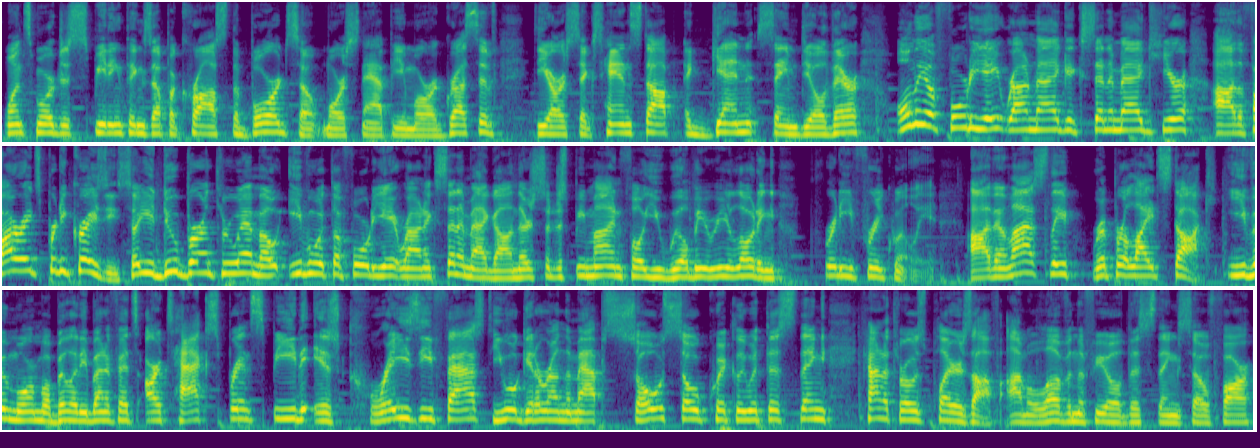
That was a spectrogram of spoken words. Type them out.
Once more, just speeding things up across the board, so more snappy, more aggressive. DR6 hand stop, again, same deal there. Only a 48 round mag, extended mag here. Uh, the fire rate's pretty crazy, so you do burn through ammo even with the 48 round extended mag on there, so just be mindful you will be reloading pretty frequently. Uh, then lastly, Ripper Light Stock. Even more mobility benefits. Our tac sprint speed is crazy fast. You will get around the map so, so quickly with this thing. Kind of throws players off. I'm loving the feel of this thing so far.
